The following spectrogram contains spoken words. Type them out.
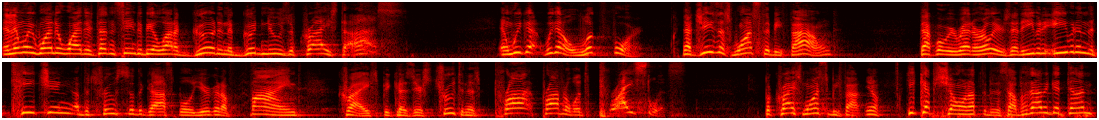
And then we wonder why there doesn't seem to be a lot of good in the good news of Christ to us. And we got, we got to look for it. Now, Jesus wants to be found. In fact, what we read earlier is that even, even in the teaching of the truths of the gospel, you're going to find Christ because there's truth and it's pro- profitable, it's priceless. But Christ wants to be found. You know, he kept showing up to the disciples. By the time done,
